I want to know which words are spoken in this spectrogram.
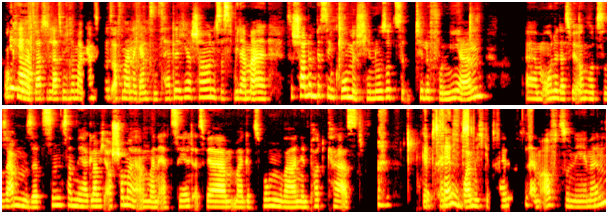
Okay, ja. jetzt warte, lass mich noch mal ganz kurz auf meine ganzen Zettel hier schauen. Es ist wieder mal, es ist schon ein bisschen komisch, hier nur so zu telefonieren, ähm, ohne dass wir irgendwo zusammensitzen. Das haben wir ja, glaube ich, auch schon mal irgendwann erzählt, als wir mal gezwungen waren, den Podcast getrennt, getrennt. räumlich getrennt ähm, aufzunehmen.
